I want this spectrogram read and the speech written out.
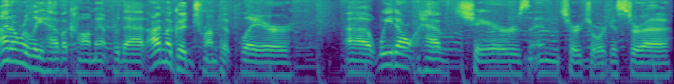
I don't really have a comment for that. I'm a good trumpet player. Uh, we don't have chairs in church orchestra,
